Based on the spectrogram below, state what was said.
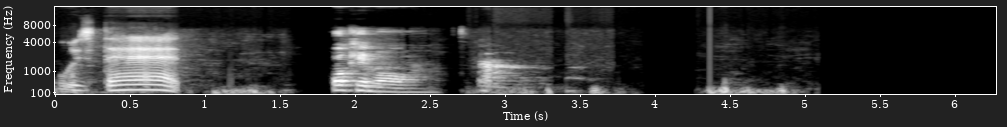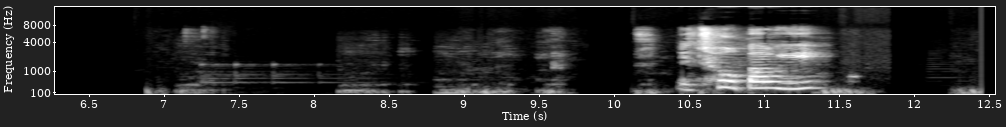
Who's that? Pokemon. It's 臭鲍鱼。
